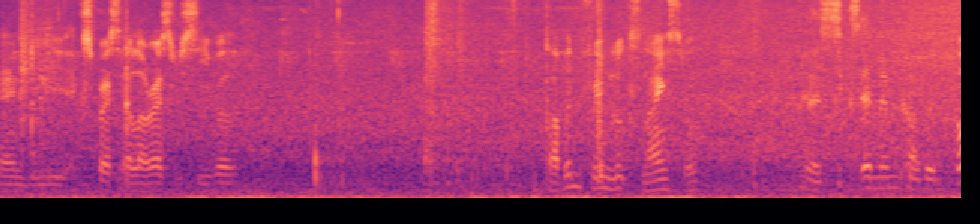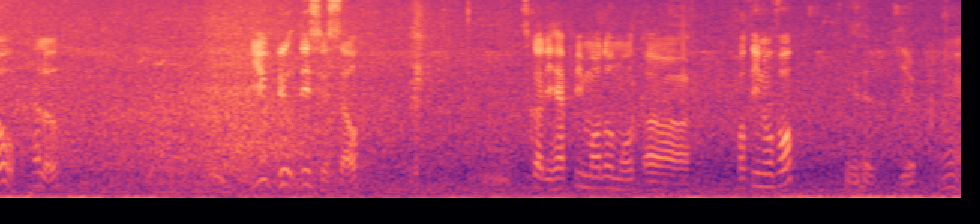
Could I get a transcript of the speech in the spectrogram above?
and the ExpressLRS receiver. Carbon frame looks nice though. Yeah, 6mm carbon. Oh, hello. You built this yourself? It's got the Happymodel mo uh, 1404? Yeah. Yep. Yeah.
